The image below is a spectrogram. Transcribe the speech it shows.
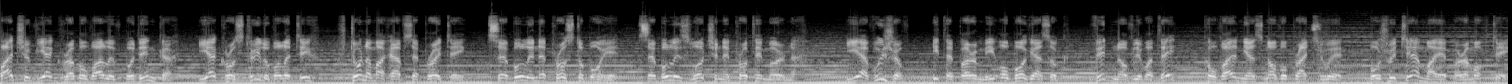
Бачив, як грабували в будинках, як розстрілювали тих, хто намагався пройти. Це були не просто бої, це були злочини проти мирних. Я вижив, і тепер мій обов'язок відновлювати. Ковальня знову працює, бо життя має перемогти.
